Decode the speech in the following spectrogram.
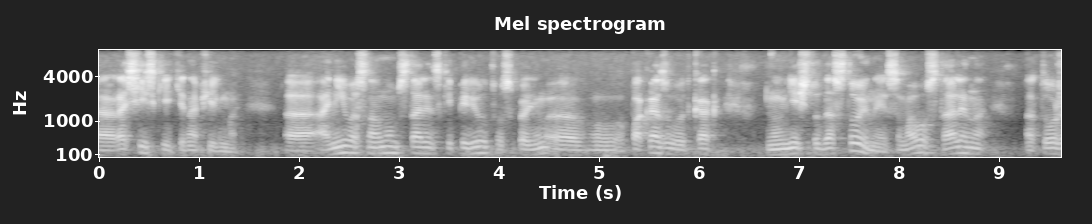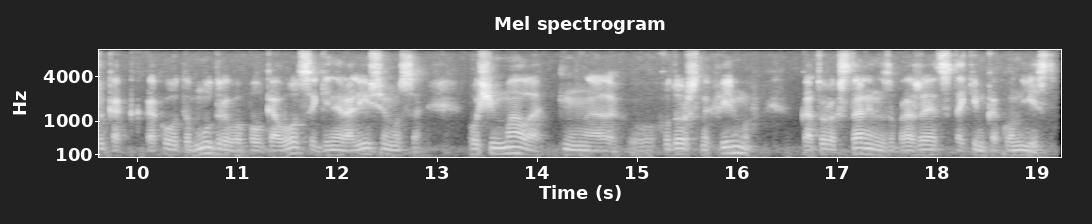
э, российские кинофильмы, э, они в основном сталинский период показывают как ну, нечто достойное самого Сталина, а тоже как какого-то мудрого полководца, генералиссимуса. Очень мало художественных фильмов, в которых Сталин изображается таким, как он есть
